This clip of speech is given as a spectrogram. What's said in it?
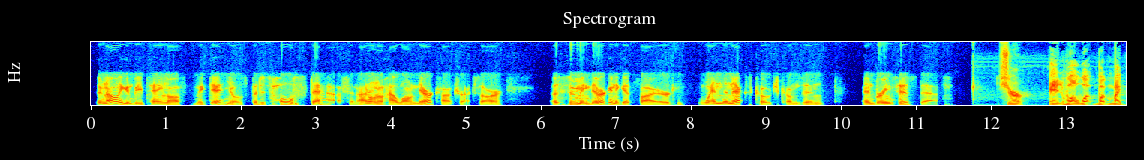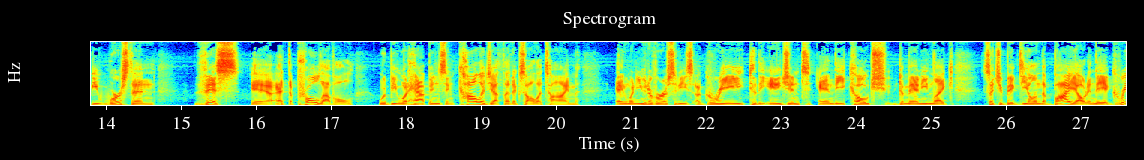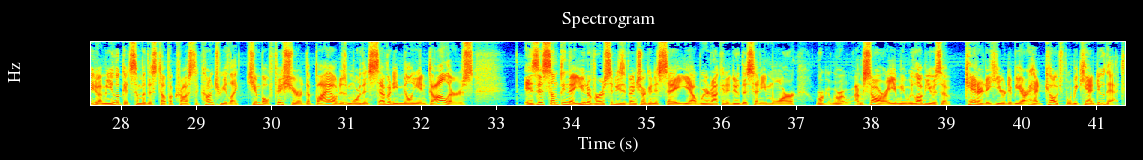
they're not only going to be paying off McDaniels, but his whole staff. And I don't know how long their contracts are, assuming they're going to get fired when the next coach comes in and brings his staff. Sure. And well, what, what might be worse than this uh, at the pro level would be what happens in college athletics all the time. And when universities agree to the agent and the coach demanding like such a big deal in the buyout and they agree to. I mean, you look at some of this stuff across the country, like Jimbo Fisher, the buyout is more than $70 million. Is this something that universities eventually are going to say, yeah, we're not going to do this anymore? We're, we're, I'm sorry. I mean, we love you as a candidate here to be our head coach, but we can't do that.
